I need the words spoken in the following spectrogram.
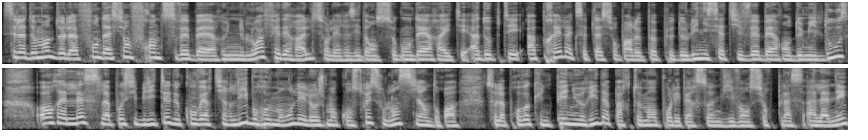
C'est la demande de la Fondation Franz Weber. Une loi fédérale sur les résidences secondaires a été adoptée après l'acceptation par le peuple de l'initiative Weber en 2012. Or, elle laisse la possibilité de convertir librement les logements construits sous l'ancien droit. Cela provoque une pénurie d'appartements pour les personnes vivant sur place à l'année,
